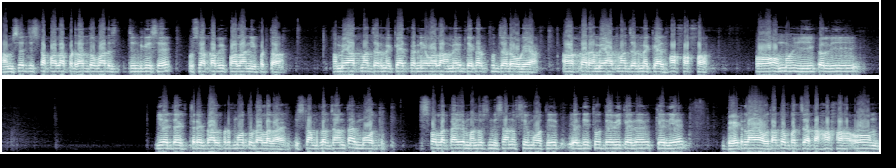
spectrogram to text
हमसे जिसका पाला पड़ता, दो बार ज़िंदगी से, उसका कभी पाला नहीं पड़ता। हमें आत्मा जड़ में कैद करने वाला हमें देकर खुद जड़ हो गया। आकर हमें आत्मा जड़ में कैद। हा हा हा। ओम ही कली। ये देख तेरे गाल पर मौत उड़ा लगा है। इसका मतलब जानता है मौत जिसको लगता है ये मनुष्य निशान उसकी मौत। यदि तू देवी के, के लिए भेंट लाया होता तो बच जाता। हा हा ओम।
